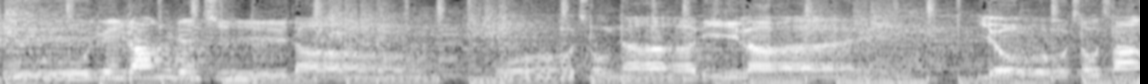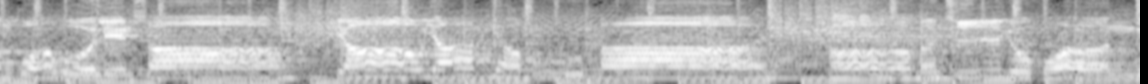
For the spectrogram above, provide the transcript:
不愿让人知道我从哪里来，忧愁常挂我脸上，飘呀飘不开。还我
